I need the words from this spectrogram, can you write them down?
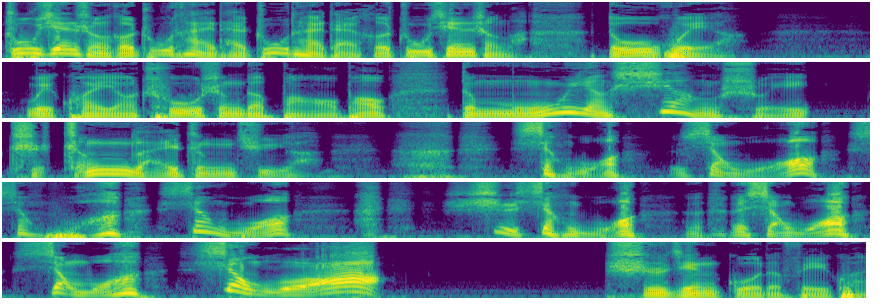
猪先生和猪太太，猪太太和猪先生啊，都会啊，为快要出生的宝宝的模样像水是争来争去呀。像我，像我，像我，像我，是像我，像我，像我，像我。时间过得飞快，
